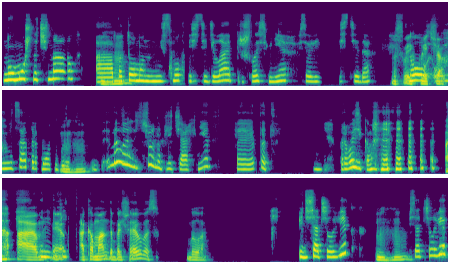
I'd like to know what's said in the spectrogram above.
Ну, муж начинал, а угу. потом он не смог вести дела, пришлось мне все вести, да. На своих Но плечах. инициатором он был. Угу. Ну, что на плечах, нет, этот, паровозиком. А, а, э, а команда большая у вас была? 50 человек. Угу. 50 человек,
